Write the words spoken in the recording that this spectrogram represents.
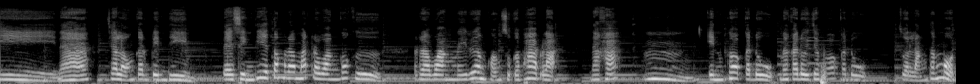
นี่นะคะฉลองกันเป็นทีม แต่สิ่งที่ต้องระมัดระวังก็คือ ระวังในเรื่องของสุขภาพละนะคะ อืมเอ็นข้อกระดูกนะคะ โดยเฉพาะกระดูกส่วนหลังทั้งหมด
